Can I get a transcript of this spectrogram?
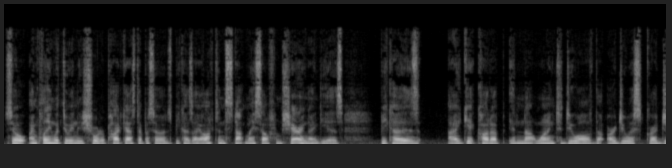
So I'm playing with doing these shorter podcast episodes because I often stop myself from sharing ideas because I get caught up in not wanting to do all of the arduous, grudge,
